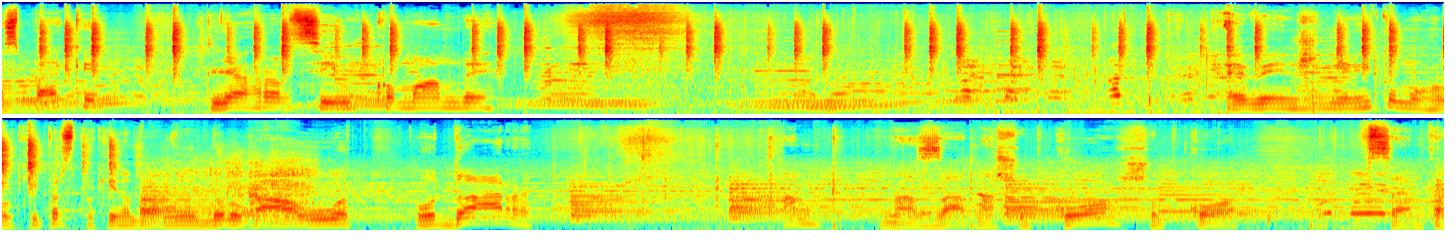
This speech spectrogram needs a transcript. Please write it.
Небезпеки для гравців команди. Еві інженірі, тому голкіпер спокійно брав до рук. А от удар. Назад на Шубко. Шубко в центр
